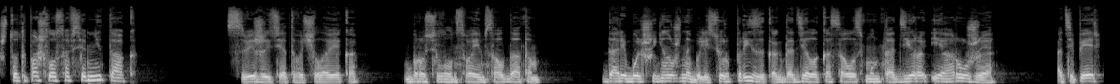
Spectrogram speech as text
Что-то пошло совсем не так. «Свяжите этого человека», — бросил он своим солдатам. Даре больше не нужны были сюрпризы, когда дело касалось мунтадира и оружия. А теперь,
